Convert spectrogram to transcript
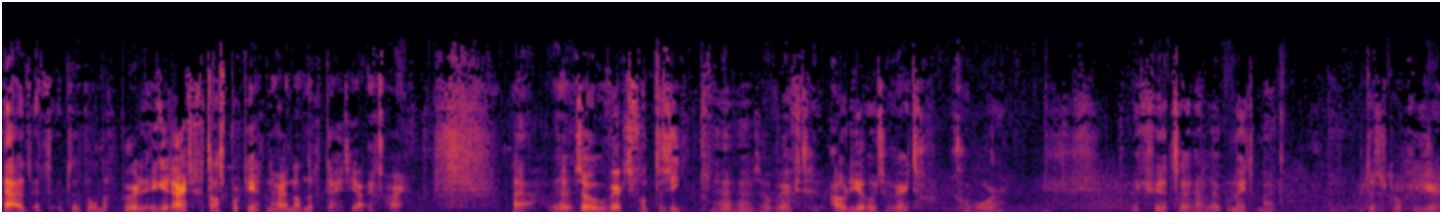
ja, het, het, het, het wonder gebeurde. Ik raakte getransporteerd naar een andere tijd. Ja, echt waar. Nou ja, uh, zo werkt fantasie, uh, zo werkt audio, zo werkt gehoor. Ik vind het uh, leuk om mee te maken. dus we lopen hier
